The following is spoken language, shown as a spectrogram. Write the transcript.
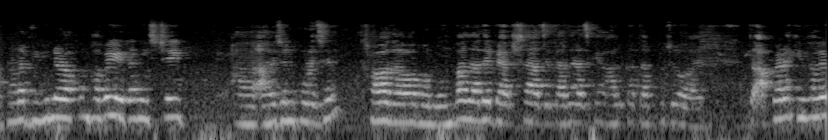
আপনারা বিভিন্ন রকমভাবে এটা নিশ্চয়ই আয়োজন করেছেন। খাওয়া দাওয়া বলুন বা যাদের ব্যবসা আছে, তাদের আজকে হালখাতা পুজো হয়। তো আপনারা কীভাবে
